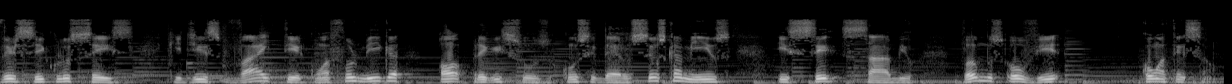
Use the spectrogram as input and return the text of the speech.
versículo 6 que diz: Vai ter com a formiga, ó preguiçoso, considera os seus caminhos e ser sábio. Vamos ouvir com atenção.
